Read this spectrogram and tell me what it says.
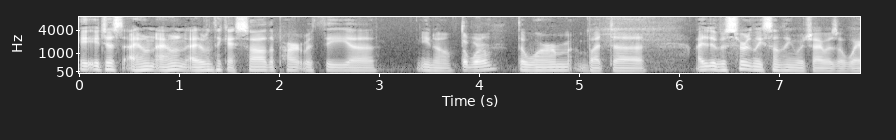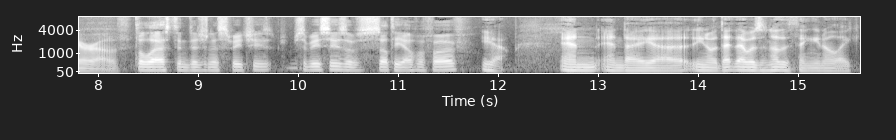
it, it just I don't I don't I don't think I saw the part with the uh, you know The worm, the worm, but uh, I, it was certainly something which I was aware of. the last indigenous species species of Ceti Alpha Five. Yeah, and and I uh, you know that that was another thing you know like.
